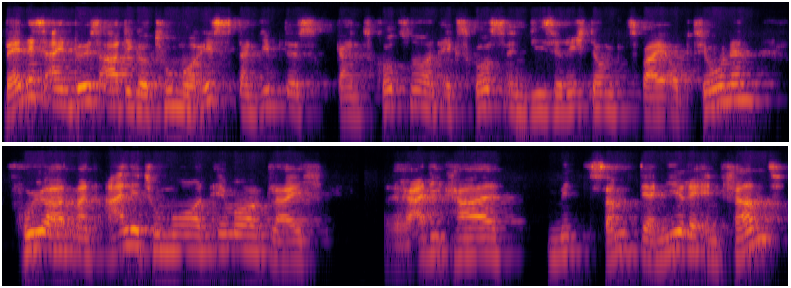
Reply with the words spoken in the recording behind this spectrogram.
Wenn es ein bösartiger Tumor ist, dann gibt es ganz kurz nur einen Exkurs in diese Richtung zwei Optionen. Früher hat man alle Tumoren immer gleich radikal mitsamt der Niere entfernt.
